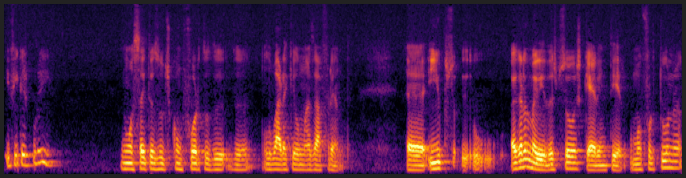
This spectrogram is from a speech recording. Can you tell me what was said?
e ficas por aí. Não aceitas o desconforto de, de levar aquilo mais à frente. Uh, e o, a grande maioria das pessoas querem ter uma fortuna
